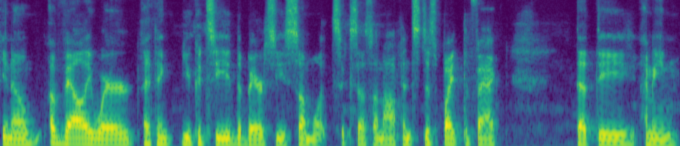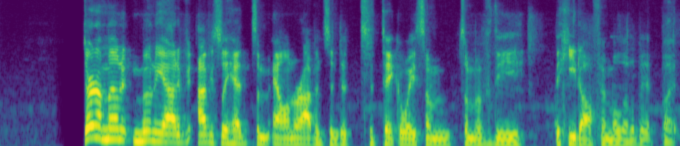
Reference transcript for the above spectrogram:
you know, a valley where I think you could see the Bears see somewhat success on offense, despite the fact that the, I mean, Darnell Mooney obviously had some Allen Robinson to, to take away some some of the the heat off him a little bit, but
